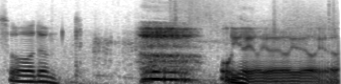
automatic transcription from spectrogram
Så dumt. Oj, oj, oj, oj, oj, oj.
